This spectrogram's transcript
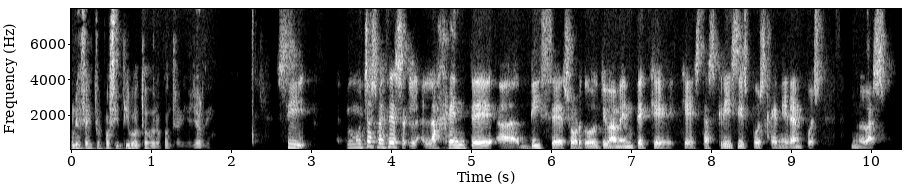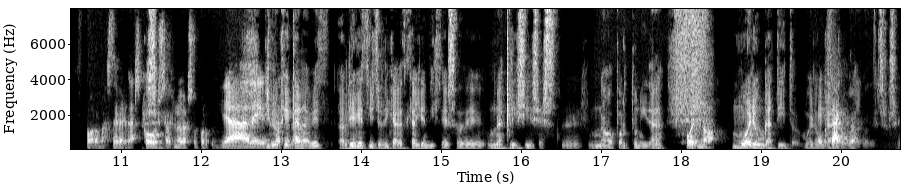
efecto positivo o todo lo contrario, Jordi. Sí, muchas veces la, gente ah, dice, sobre todo últimamente, que, que, estas crisis pues generan pues nuevas formas de ver las cosas, nuevas oportunidades. Yo creo que cada vez, habría que decir, yo cada vez que alguien dice eso de una crisis es una oportunidad, pues no. Muere un gatito, muere un gato o algo de eso, sí.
